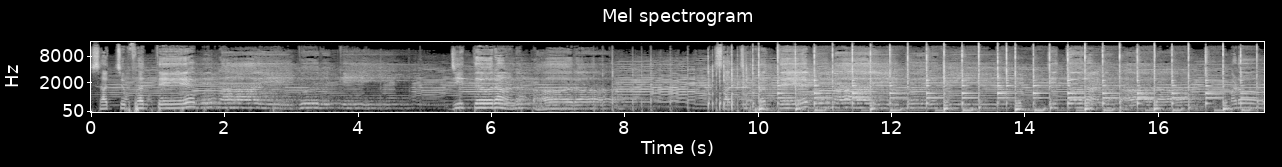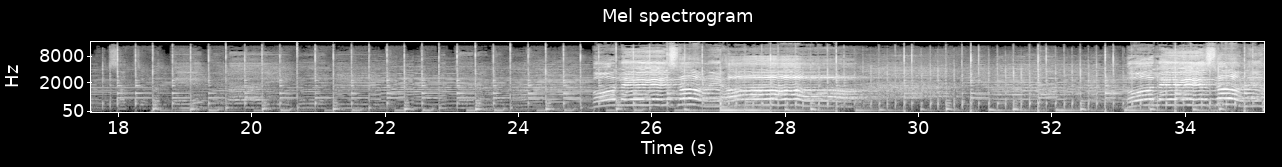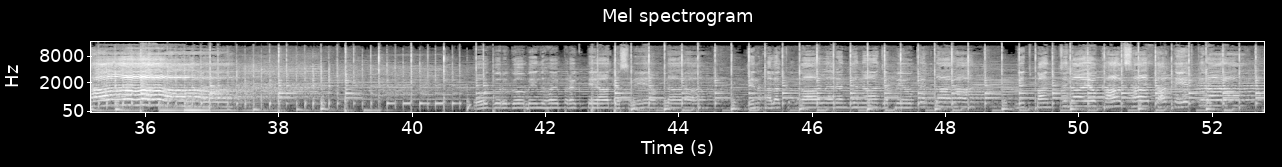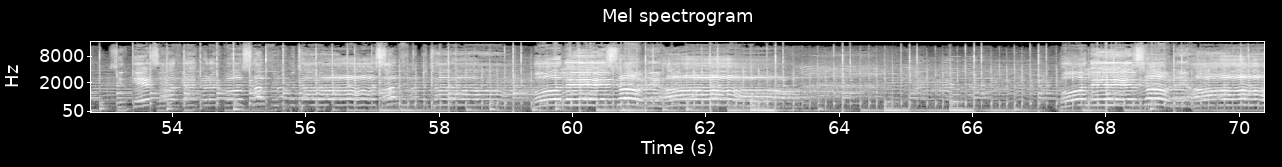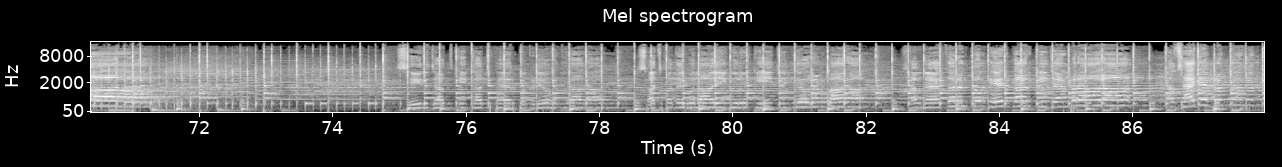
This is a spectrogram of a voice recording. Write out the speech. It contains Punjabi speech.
ਸੱਚ ਫਤਿਹ ਬੁਲਾਈ ਗੁਰ ਕੀ ਜਿਤ ਰਣ ਭਾਰਾ। ਸੱਚ ਫਤਿਹ ਬੋਲੇ ਸੋਨਿਹਾ ਓ ਗੁਰੂ ਗੋਬਿੰਦ ਹੋਏ ਪ੍ਰਗਟਿਆ, ਦਸਵੇਂ ਅਵਤਾਰਾ। ਜਿਨ ਅਲਕ ਕਾਲ ਰੰਜਨਾ ਜਪਿਓ ਕਰਤਾਰਾ। ਨਿਜ ਪੰਚ ਲਾਇਓ ਖਾਲਸਾ ਤਾਤੇ ਕਰਾਰਾ। ਸਿਰ ਕੇ ਸਾਰ ਕੇ ਖੜਕੋ, ਸਭ ਕੁਝ ਪਛਾਰਾ, ਸਭ ਕੁਝ ਪਛਾਰਾ। ਬੋਲੇ ਸੋਨਿਹਾ ਬੋਲੇ ਕੱਚ ਪੈਰ ਪਕੜਿਓ ਹਥਿਆਰਾ ਸੱਚ ਪਦੇ ਬੁਲਾਈ ਗੁਰੂ ਕੀ ਜਿਤਿਓ ਰਣਵਾਰਾ ਸਬਦੈ ਤਰਨ ਤੋਂ ਖੇਤ ਕਰ ਕੀ ਜੈ ਪਰਾਰਾ। ਸਭ ਸਹਿਜੇ ਪ੍ਰਗਟ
